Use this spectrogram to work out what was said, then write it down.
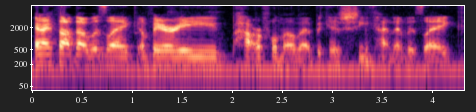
And I thought that was like a very powerful moment because she kind of is like,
